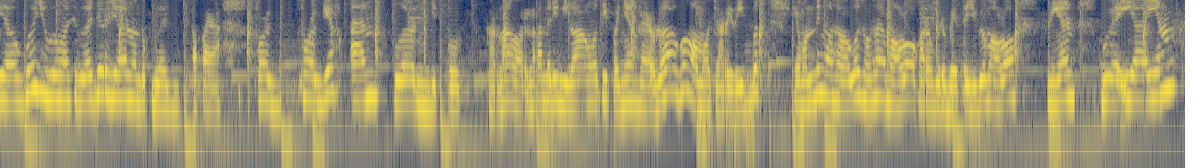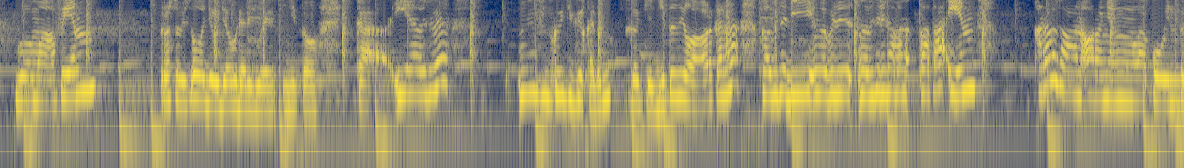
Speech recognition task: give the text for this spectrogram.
ya gue juga masih belajar jangan untuk belajar apa ya, for, forgive and learn gitu. Karena Lorena kan tadi bilang lo tipenya yang kayak udah gue nggak mau cari ribet. Yang penting masalah gue selesai sama lo karena gue udah bete juga sama lo. Mendingan gue iyain, gue maafin, terus habis itu lo jauh-jauh dari gue gitu. Kak iya maksudnya Hmm, gue juga kadang suka kayak gitu sih lor. Karena nggak bisa di nggak bisa nggak bisa disama ratain karena kesalahan orang yang ngelakuin ke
